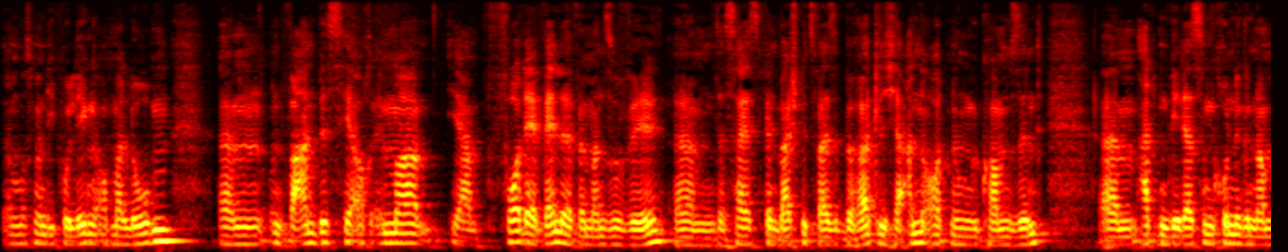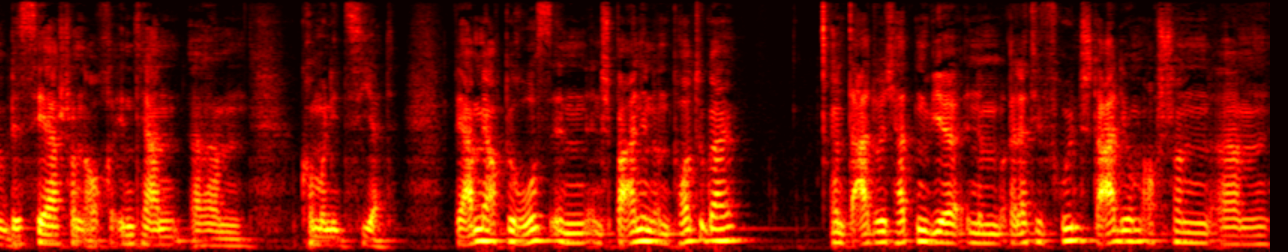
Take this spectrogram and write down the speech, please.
Da muss man die Kollegen auch mal loben ähm, und waren bisher auch immer ja vor der Welle, wenn man so will. Ähm, das heißt, wenn beispielsweise behördliche Anordnungen gekommen sind, ähm, hatten wir das im Grunde genommen bisher schon auch intern ähm, kommuniziert. Wir haben ja auch Büros in, in Spanien und Portugal. Und dadurch hatten wir in einem relativ frühen Stadium auch schon ähm,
